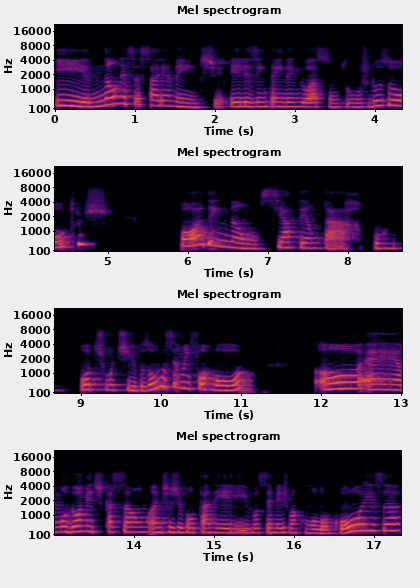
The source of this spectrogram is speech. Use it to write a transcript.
e não necessariamente eles entendem do assunto uns dos outros, podem não se atentar por outros motivos, ou você não informou, ou é, mudou a medicação antes de voltar nele e você mesmo acumulou coisa,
